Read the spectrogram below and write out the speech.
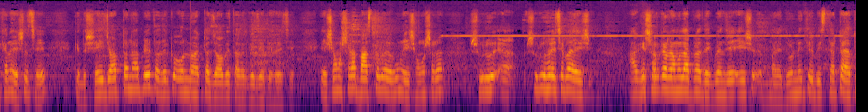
এখানে এসেছে, কিন্তু সেই জবটা না পেয়ে তাদেরকে অন্য একটা জবে তাদেরকে যেতে হয়েছে। এই সমস্যাটা বাস্তবে এবং এই সমস্যাটা শুরু শুরু হয়েছে বা এই আগের সরকার আমলে আপনারা দেখবেন যে এই মানে দুর্নীতির বিস্তারটা এত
